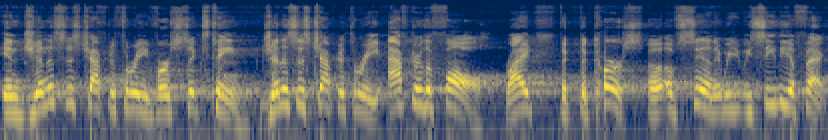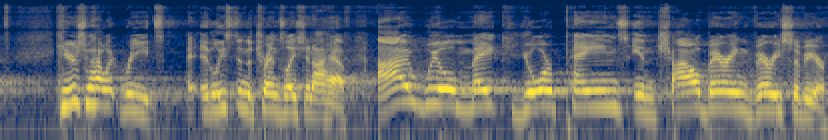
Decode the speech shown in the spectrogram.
In Genesis chapter 3, verse 16, Genesis chapter 3, after the fall, right? The, the curse uh, of sin, we, we see the effect. Here's how it reads, at least in the translation I have I will make your pains in childbearing very severe.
